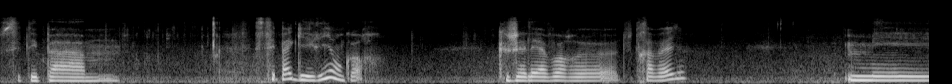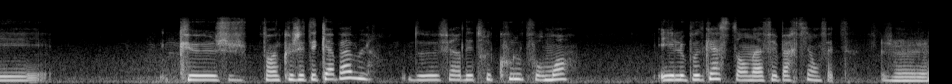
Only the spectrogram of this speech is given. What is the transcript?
c'était pas c'était pas guéri encore que j'allais avoir euh, du travail. Mais que je- que j'étais capable de faire des trucs cool pour moi. Et le podcast en a fait partie en fait. Je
